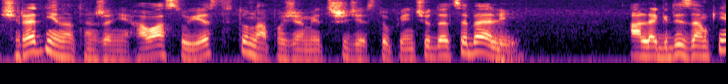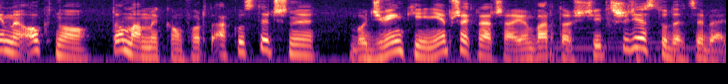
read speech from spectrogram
Średnie natężenie hałasu jest tu na poziomie 35 dB. Ale gdy zamkniemy okno, to mamy komfort akustyczny, bo dźwięki nie przekraczają wartości 30 dB.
